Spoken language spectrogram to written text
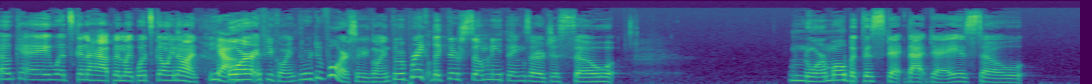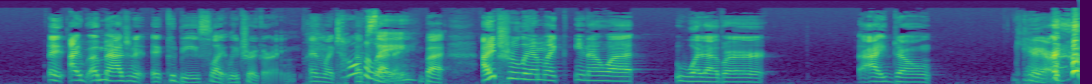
okay, what's gonna happen? Like what's going on? Yeah. Or if you're going through a divorce or you're going through a break, like there's so many things that are just so normal, but this day, that day is so. It, I imagine it, it could be slightly triggering and like Totally. upsetting, but I truly am like, you know what, whatever. I don't care.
